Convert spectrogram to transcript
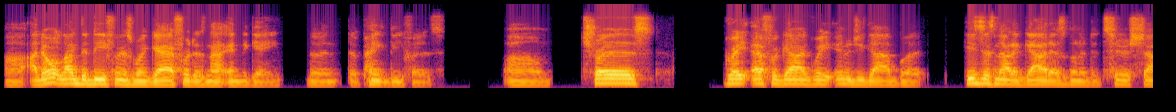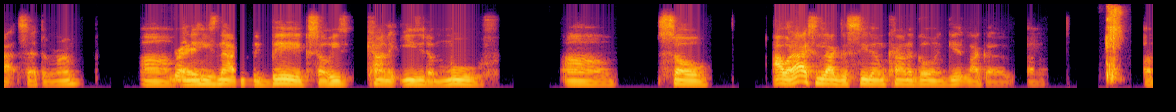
Uh, I don't like the defense when Gafford is not in the game. The the paint defense. Um, Trez, great effort guy, great energy guy, but he's just not a guy that's going to deter shots at the rim. Um, right. And he's not really big, so he's kind of easy to move. Um, so I would actually like to see them kind of go and get like a, a a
